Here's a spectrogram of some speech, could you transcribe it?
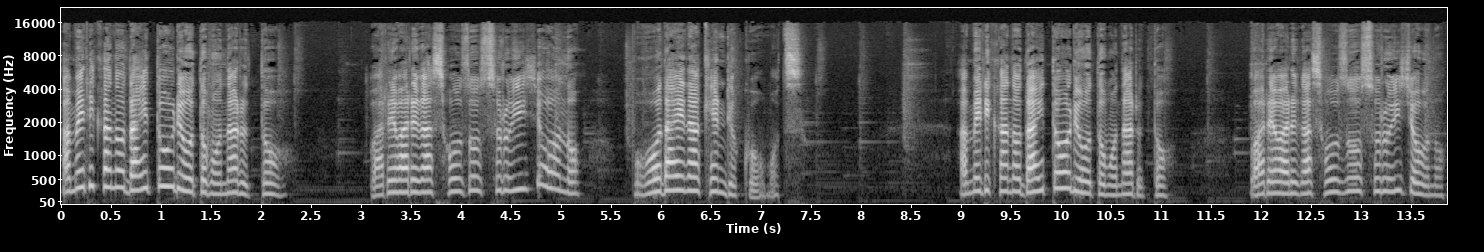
アメリカの大統領ともなると我々が想像する以上の膨大な権力を持つ。アメリカの大統領ともなると我々が想像する以上の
